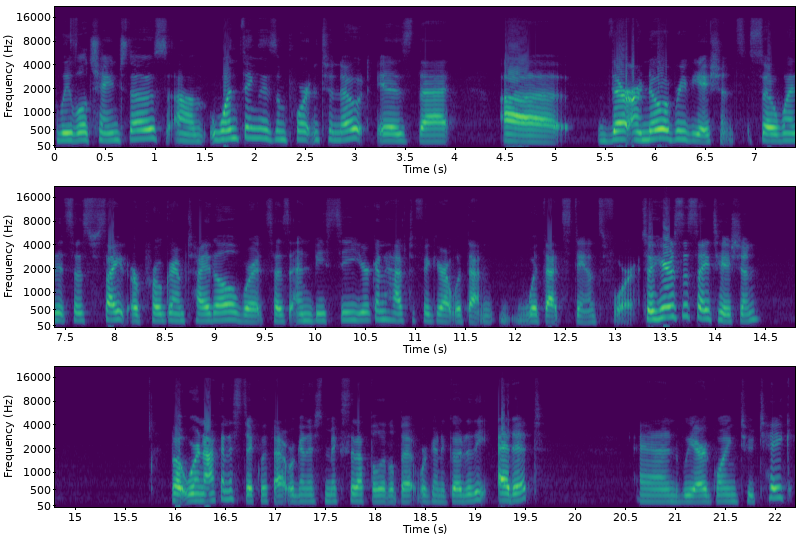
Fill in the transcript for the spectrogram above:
We will change those. Um, one thing that's important to note is that uh, there are no abbreviations. So when it says site or program title, where it says NBC, you're going to have to figure out what that what that stands for. So here's the citation, but we're not going to stick with that. We're going to mix it up a little bit. We're going to go to the edit, and we are going to take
